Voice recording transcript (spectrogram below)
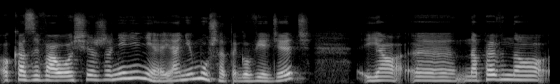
okazywało się, że nie, nie, nie, ja nie muszę tego wiedzieć. Ja y, na pewno y,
